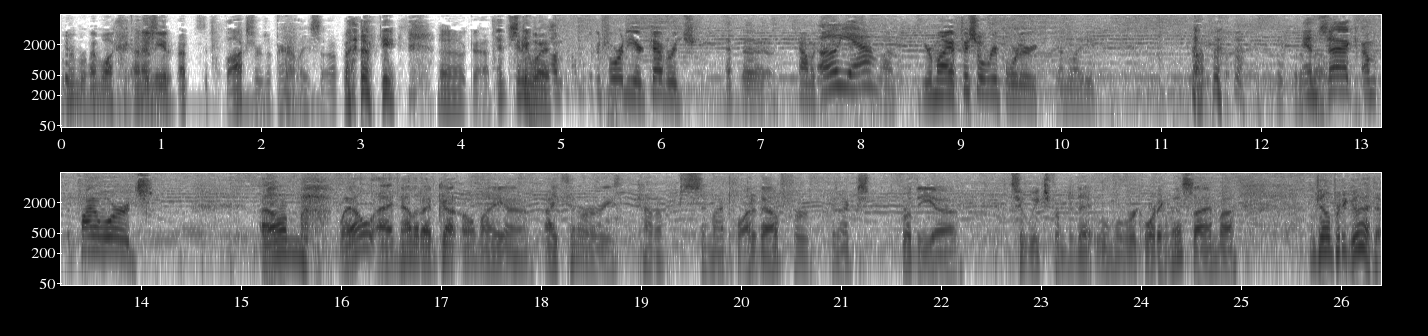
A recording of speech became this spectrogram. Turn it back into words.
Remember, I'm walking. I'm I just, mean- I'm just boxers apparently. So, I mean, oh god. and anyway, I'm, I'm looking forward to your coverage at the comic. Oh yeah. Con. You're my official reporter, young lady. And Zach, um, final words. Um, well, uh, now that I've got all my uh, itineraries kind of semi-plotted out for the next for the uh, two weeks from today when we're recording this, I'm uh, I'm feeling pretty good.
